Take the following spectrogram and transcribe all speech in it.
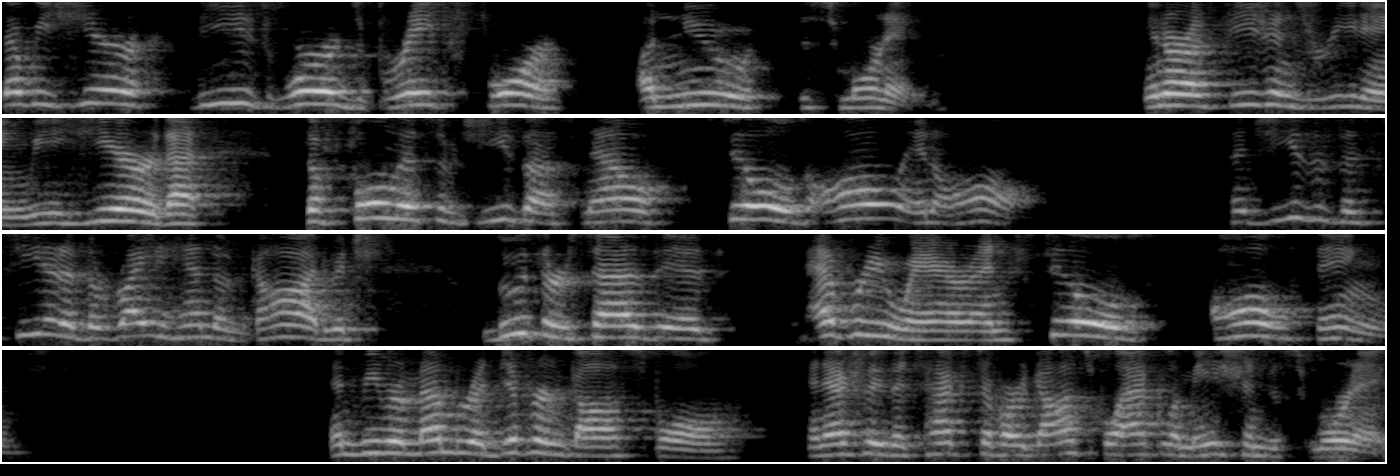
that we hear these words break forth anew this morning. In our Ephesians reading, we hear that the fullness of Jesus now fills all in all. That Jesus is seated at the right hand of God, which Luther says is everywhere and fills all things. And we remember a different gospel, and actually the text of our gospel acclamation this morning,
